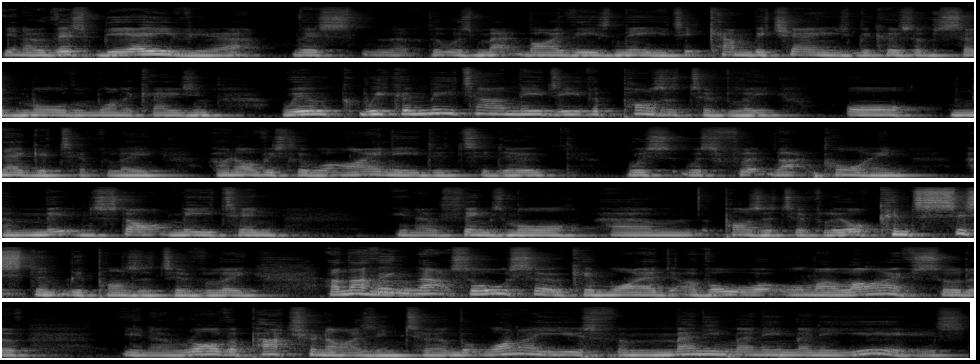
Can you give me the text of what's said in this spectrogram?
you know, this behaviour, this that was met by these needs, it can be changed because I've said more than one occasion. We we'll, we can meet our needs either positively or negatively, and obviously, what I needed to do was was flip that coin and meet and start meeting you know things more um, positively or consistently positively and i think mm. that's also Kym why i've all, all my life sort of you know, rather patronizing term, but one I used for many, many, many years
